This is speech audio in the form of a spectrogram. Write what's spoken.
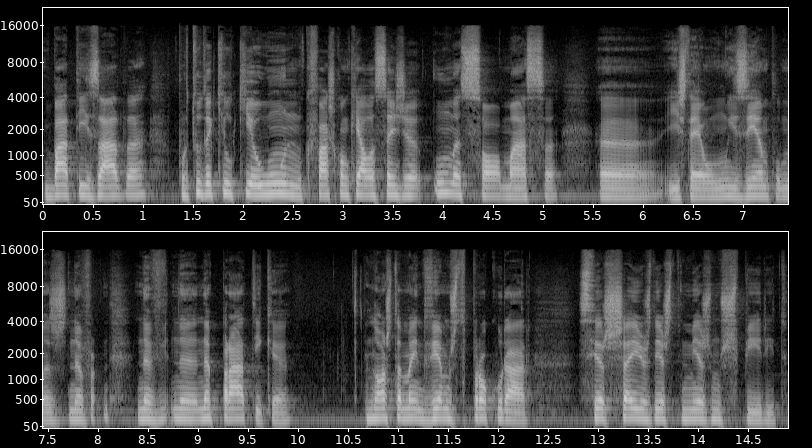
batizada por tudo aquilo que a une, que faz com que ela seja uma só massa. Uh, isto é um exemplo, mas na, na, na, prática nós também devemos de procurar ser cheios deste mesmo Espírito,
